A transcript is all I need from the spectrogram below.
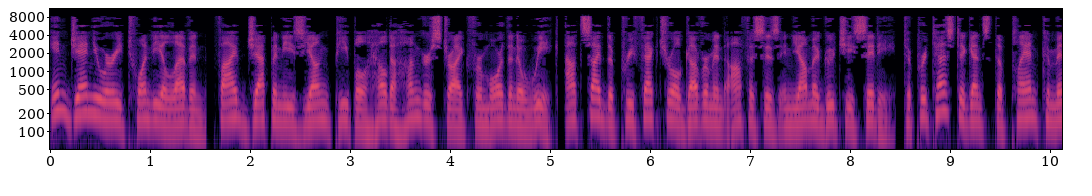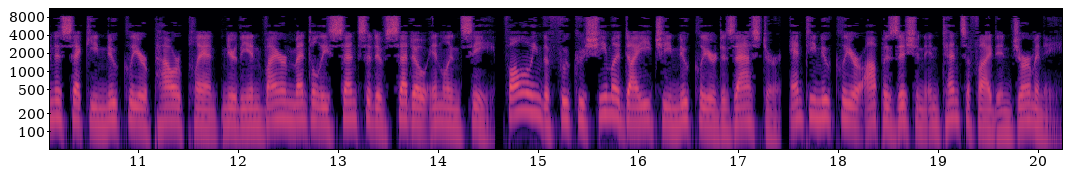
In January 2011, five Japanese young people held a hunger strike for more than a week, outside the prefectural government offices in Yamaguchi City, to protest against the planned Kaminoseki nuclear power plant near the environmentally sensitive Seto Inland Sea. Following the Fukushima Daiichi nuclear disaster, anti nuclear opposition intensified in Germany.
